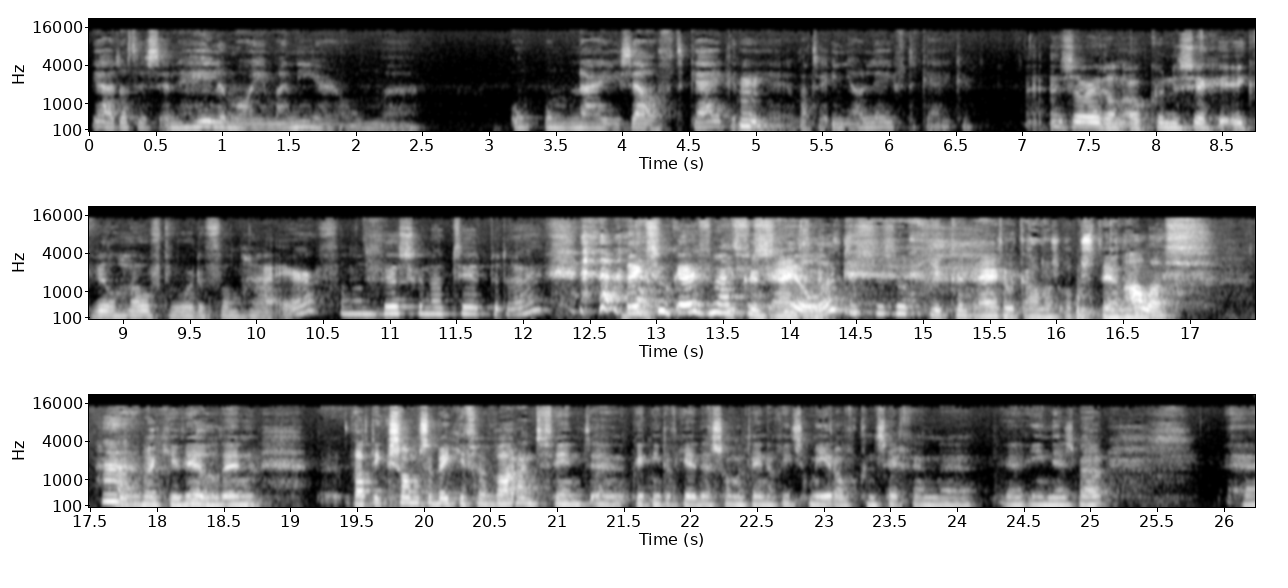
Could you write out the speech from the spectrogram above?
ja, dat is een hele mooie manier om, eh, om, om naar jezelf te kijken, naar Hm. je, wat er in jouw leven te kijken. En zou je dan ook kunnen zeggen, ik wil hoofd worden van HR, van een beursgenoteerd bedrijf? Ik zoek even naar Je het kunt verschil. Hè? dus Je kunt eigenlijk alles opstellen. alles. Ha. eh, wat je wilt. En wat ik soms een beetje verwarrend vind, en ik weet niet of jij daar zometeen nog iets meer over kunt zeggen, eh, eh, Ines, maar eh,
